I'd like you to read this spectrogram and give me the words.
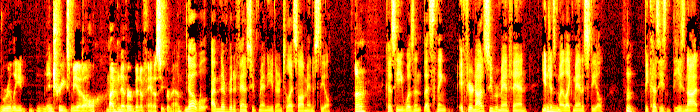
really intrigues me at all. Mm-hmm. I've never been a fan of Superman. No, well, I've never been a fan of Superman either until I saw Man of Steel. Uh, Because he wasn't. That's the thing. If you're not a Superman fan, you just might like Man of Steel because he's he's not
